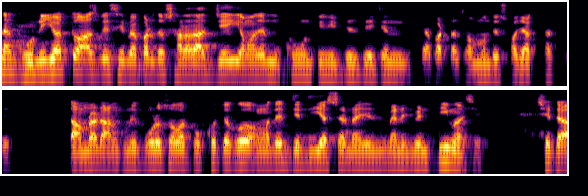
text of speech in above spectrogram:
না, ঘূর্ণিঝড় তো আসবে, সে ব্যাপারে তো সারা রাজ্যেই আমাদের মুখ্যমন্ত্রী নির্দেশ দিয়েছেন, ব্যাপারটা সম্বন্ধে সজাগ থাকতে। তা আমরা ডানকুনি পৌরসভার পক্ষ থেকেও আমাদের যে ডিএসআর ম্যানেজমেন্ট টিম আছে, সেটা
